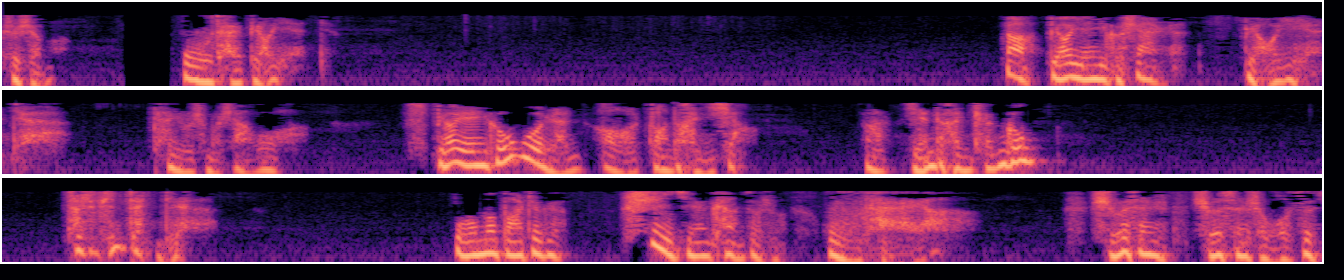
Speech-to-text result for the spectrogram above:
是什么？舞台表演的啊，表演一个善人，表演的，他有什么善恶？表演一个恶人，哦，装的很像，啊，演的很成功，它是平等的。我们把这个世间看作是舞台呀，学生学生是我自己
